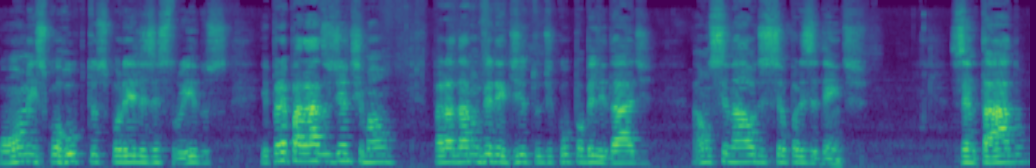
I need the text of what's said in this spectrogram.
com homens corruptos por eles instruídos e preparados de antemão para dar um veredito de culpabilidade a um sinal de seu presidente. Sentado,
